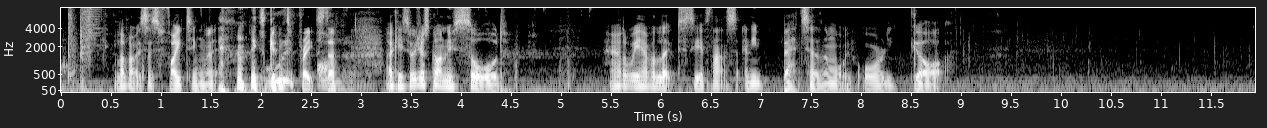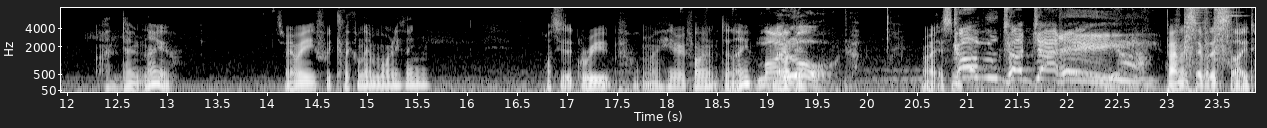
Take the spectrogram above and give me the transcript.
I love how it says fighting when, it's going to break stuff. Okay, so we just got a new sword. How do we have a look to see if that's any better than what we've already got? I don't know. So there if we click on him or anything? What is a group? Am I hero following? Don't know. My no idea. Right, it's Come to daddy! bandits over this side.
